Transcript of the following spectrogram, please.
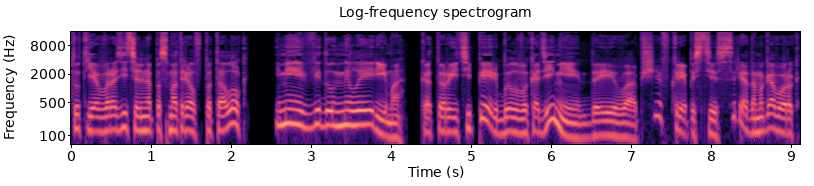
Тут я выразительно посмотрел в потолок, имея в виду милая Рима, который теперь был в академии, да и вообще в крепости с рядом оговорок,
